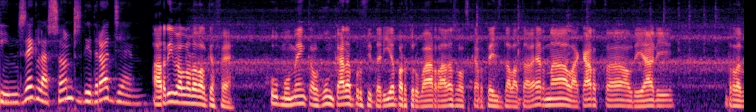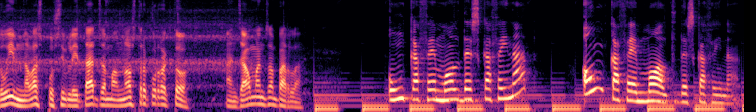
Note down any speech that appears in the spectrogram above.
15 glaçons d'hidrogen. Arriba l'hora del cafè. Un moment que algun cara aprofitaria per trobar errades als cartells de la taverna, a la carta, al diari... Reduïm-ne les possibilitats amb el nostre corrector. En Jaume ens en parla. Un cafè molt descafeinat o un cafè molt descafeinat?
